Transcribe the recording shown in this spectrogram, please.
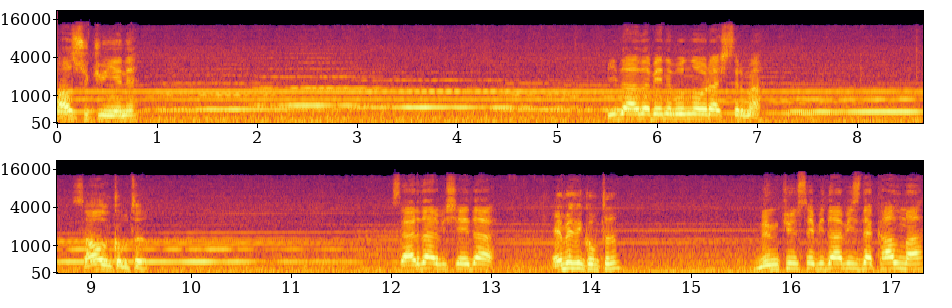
Al şu künyeni. Bir daha da beni bununla uğraştırma. Sağ olun komutanım. Serdar bir şey daha. Emredin komutanım. Mümkünse bir daha bizde kalma.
